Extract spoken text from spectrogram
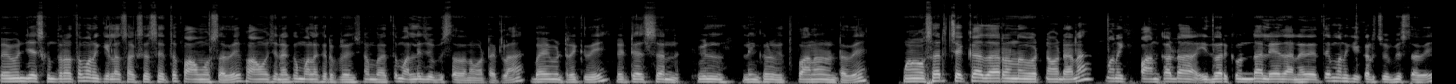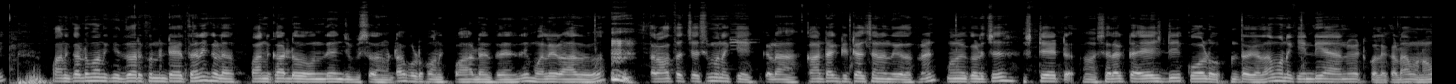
పేమెంట్ చేసుకున్న తర్వాత మనకి ఇలా సక్సెస్ అయితే ఫామ్ వస్తుంది. ఫామ్ వచ్చినాక మనకి రిఫరెన్స్ నెంబర్ అయితే మళ్ళీ చూపిస్తుంది అనమాట ఇట్లా. Biometric the details and will linked with PAN అని ఉంటుంది. మనం ఒకసారి చెక్ ఆధార్ అన్న కొట్టినామంటే మనకి పాన్ కార్డు ఇదివరకు ఉందా లేదా అనేది అయితే మనకి ఇక్కడ చూపిస్తుంది. పాన్ కార్డు మనకి ఇదివరకు ఉంటే అయితే ఇక్కడ పాన్ కార్డు ఉంది అని చూపిస్తుంది అనమాట అప్పుడు మనకి పాన్ అనేది మళ్ళీ రాదు. తర్వాత వచ్చేసి మనకి ఇక్కడ కాంటాక్ట్ డీటెయిల్స్ అనేది కదా ఫ్రెండ్ మనం ఇక్కడ వచ్చి స్టేట్ సెలెక్ట్ ఐఎస్డి కోడ్ ఉంటుంది కదా మనకి ఇండియా అని పెట్టుకోవాలి ఇక్కడ మనం.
